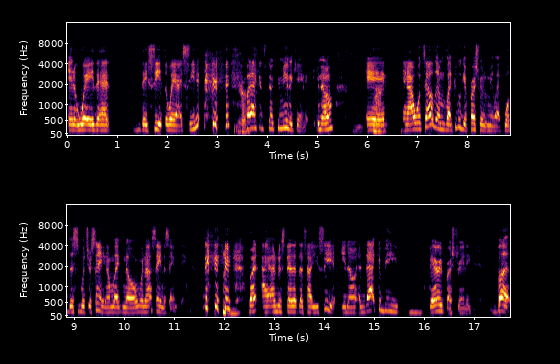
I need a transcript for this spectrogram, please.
in a way that they see it the way I see it, yeah. but I can still communicate it, you know? And right. and I will tell them like people get frustrated with me, like, well, this is what you're saying. I'm like, no, we're not saying the same thing. mm-hmm. But I understand that that's how you see it, you know, and that could be very frustrating. But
